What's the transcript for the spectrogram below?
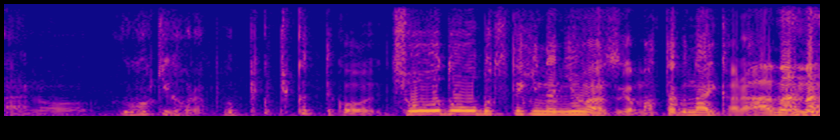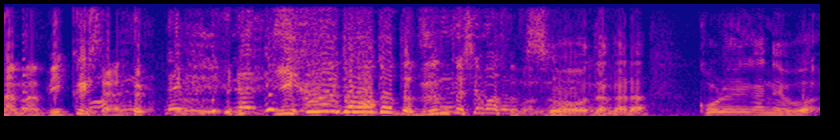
あの動きがほらピクピクってこう小動物的なニュアンスが全くないから。あ、まあまあまあ、びっくりした。威風堂々とずんとしてますもんね。そうだからこれがねわ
